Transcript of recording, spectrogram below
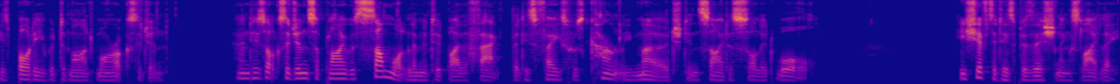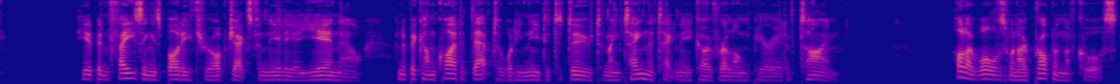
his body would demand more oxygen. And his oxygen supply was somewhat limited by the fact that his face was currently merged inside a solid wall. He shifted his positioning slightly. He had been phasing his body through objects for nearly a year now and had become quite adept at what he needed to do to maintain the technique over a long period of time. Hollow walls were no problem, of course,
